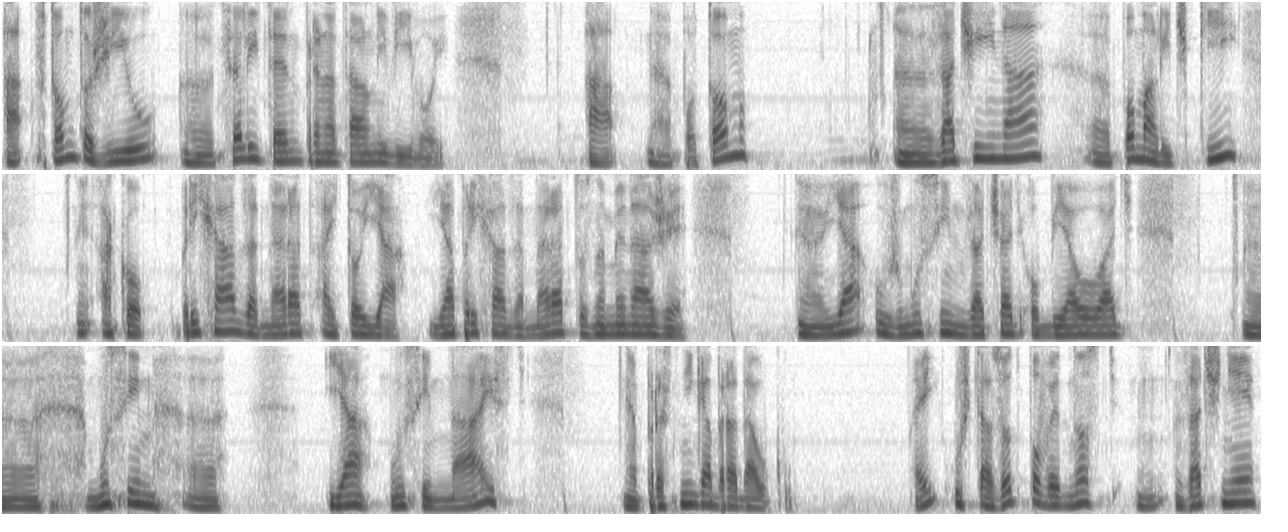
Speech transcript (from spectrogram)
A v tomto žijú e, celý ten prenatálny vývoj. A e, potom e, začína pomaličky ako prichádzať na rad aj to ja. Ja prichádzam na rad, to znamená, že ja už musím začať objavovať, musím, ja musím nájsť prstník a bradavku. Hej? Už tá zodpovednosť začne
